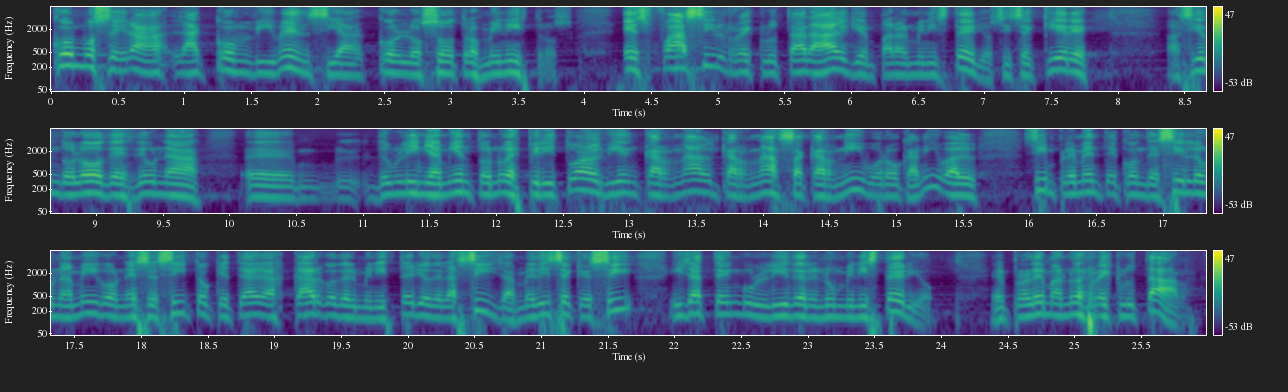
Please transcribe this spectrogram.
cómo será la convivencia con los otros ministros. Es fácil reclutar a alguien para el ministerio. Si se quiere, haciéndolo desde una, eh, de un lineamiento no espiritual, bien carnal, carnaza, carnívoro, caníbal, simplemente con decirle a un amigo, necesito que te hagas cargo del ministerio de las sillas. Me dice que sí y ya tengo un líder en un ministerio. El problema no es reclutar,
